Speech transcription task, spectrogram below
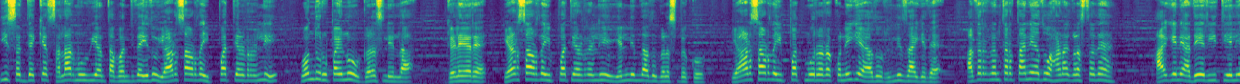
ಈ ಸದ್ಯಕ್ಕೆ ಸಲಾರ್ ಮೂವಿ ಅಂತ ಬಂದಿದೆ. ಇದು ಎರಡು ಸಾವಿರದ ಇಪ್ಪತ್ತೆರಡರಲ್ಲಿ ಒಂದು ರೂಪಾಯಿನೂ ಗಳಿಸಲಿಲ್ಲ. ಗೆಳೆಯರೇ, ಎರಡು ಸಾವಿರದ ಇಪ್ಪತ್ತೆರಡರಲ್ಲಿ ಎಲ್ಲಿಂದ ಅದು ಗಳಿಸ್ಬೇಕು? ಎರಡು ಸಾವಿರದ ಇಪ್ಪತ್ತ್ಮೂರರ ಕೊನೆಗೆ ಅದು ರಿಲೀಸ್ ಆಗಿದೆ. ಅದರ ನಂತರ ತಾನೇ ಅದು ಹಣ ಗಳಿಸ್ತದೆ. ಹಾಗೆಯೇ ಅದೇ ರೀತಿಯಲ್ಲಿ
